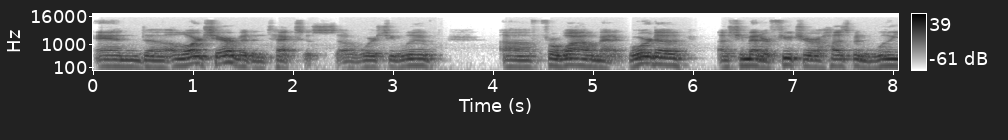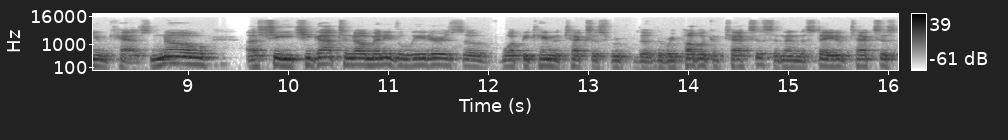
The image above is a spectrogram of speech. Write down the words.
and uh, a large share of it in Texas, where she lived for a while in Matagorda. she met her future husband William Cazneau. Uh, she she got to know many of the leaders of what became the Texas the, the Republic of Texas and then the state of Texas.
